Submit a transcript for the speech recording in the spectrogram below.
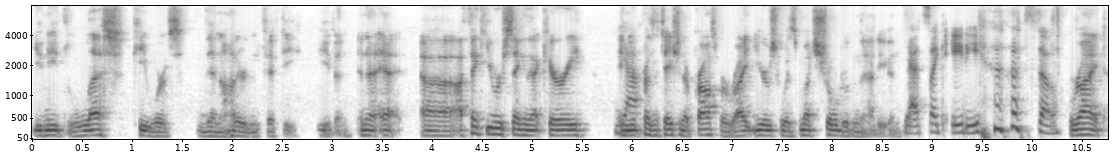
you need less keywords than 150 even. And I, uh, I think you were saying that, Carrie, in yeah. your presentation at Prosper, right? Yours was much shorter than that even. Yeah, it's like 80. so right.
